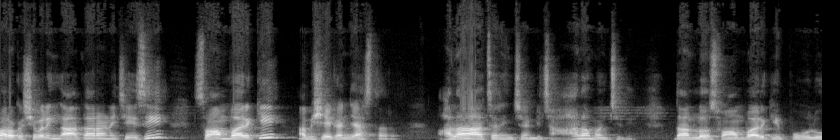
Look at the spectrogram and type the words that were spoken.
మరొక శివలింగ ఆకారాన్ని చేసి స్వామివారికి అభిషేకం చేస్తారు. అలా ఆచరించండి. చాలా మంచిది. దానిలో స్వామివారికి పూలు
